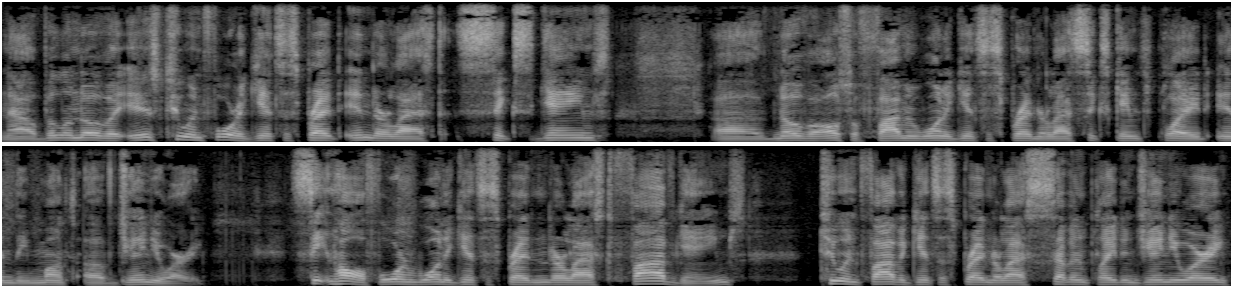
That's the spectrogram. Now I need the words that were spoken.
Now, Villanova is 2 and 4 against the spread in their last six games. Uh, Nova also 5 and 1 against the spread in their last six games played in the month of January. Seton Hall 4 and 1 against the spread in their last five games. 2 and 5 against the spread in their last seven played in January.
